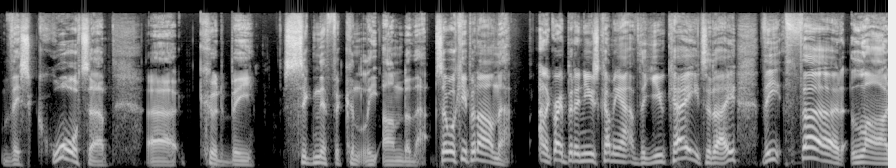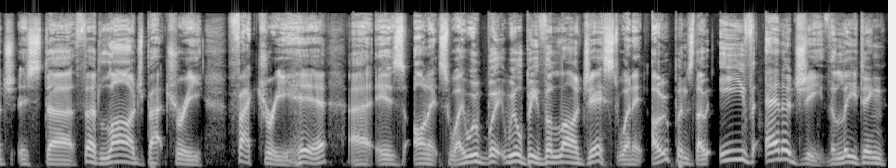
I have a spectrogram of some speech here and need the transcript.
this quarter uh, could be significantly under that. So we'll keep an eye on that. And a great bit of news coming out of the UK today. The third largest, uh, third large battery factory here uh, is on its way. Will be, will be the largest when it opens, though. Eve Energy, the leading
